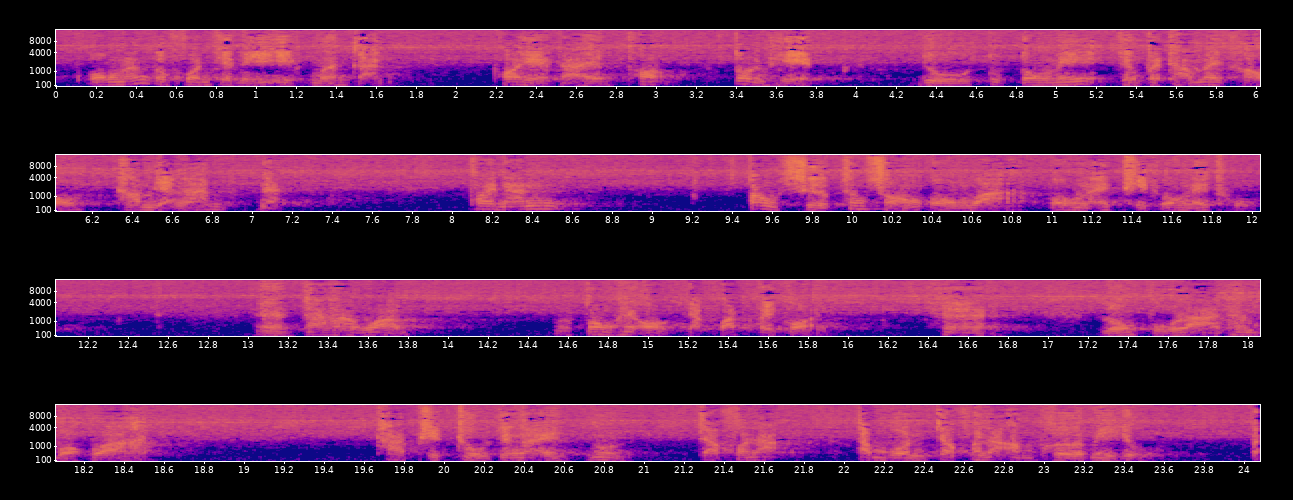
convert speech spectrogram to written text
ๆ องค์นั้นก็ควรจะหนีอีกเหมือนกัน เพราะเหตุใดเพราะต้นเหตุอยู่ตรงนี้จึงไปทำให้เขาทำอย่างนั้นนะเพราะนั้นต้องสืบทั้งสององค์ว่าองค์ไหนผิดองค์ไหนถูก ถ้าหากว่าต้องให้ออกจากวัดไปก่อนหลวงปู่ล่าท่านบอกว่า ถ้าผิดถูกยังไงนู่นเจ้าคณะตำบลเจ้าคณะอำเภอมีอยู่ ไป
